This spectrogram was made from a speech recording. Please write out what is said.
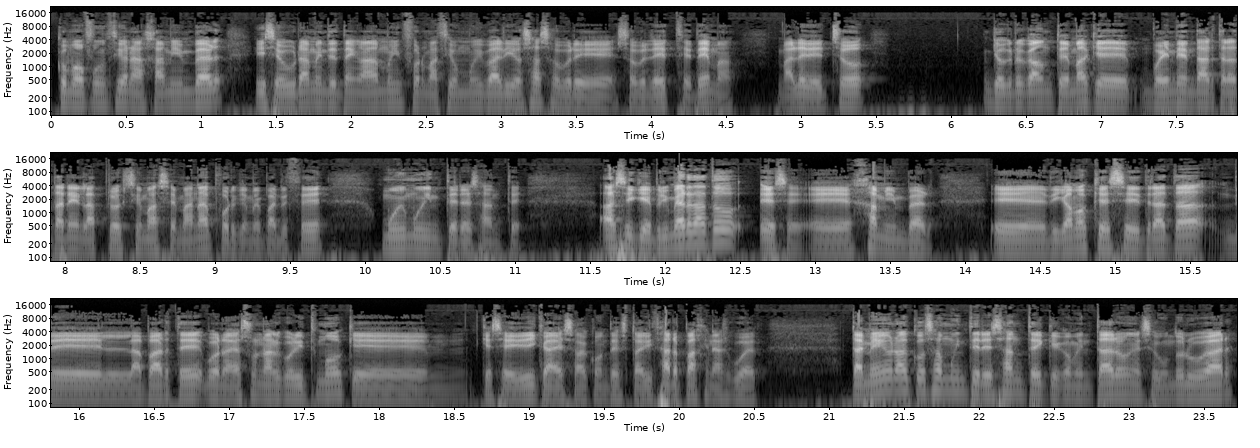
cómo funciona Hummingbird y seguramente tengamos información muy valiosa sobre, sobre este tema. ¿Vale? De hecho, yo creo que es un tema que voy a intentar tratar en las próximas semanas porque me parece muy muy interesante. Así que primer dato ese, eh. Eh, digamos que se trata de la parte, bueno, es un algoritmo que, que se dedica a eso, a contextualizar páginas web. También hay una cosa muy interesante que comentaron en segundo lugar,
